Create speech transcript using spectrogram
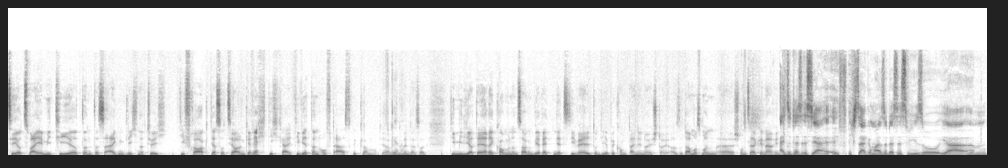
CO2 emittiert und das eigentlich natürlich die Frage der sozialen Gerechtigkeit, die wird dann oft ausgeklammert. Ja? Wenn, genau. wenn also die Milliardäre kommen und sagen, wir retten jetzt die Welt und ihr bekommt eine neue Steuer. Also da muss man äh, schon sehr genau hinschauen. Also das ist ja, ich, ich sage immer so, das ist wie so, ja... Ähm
